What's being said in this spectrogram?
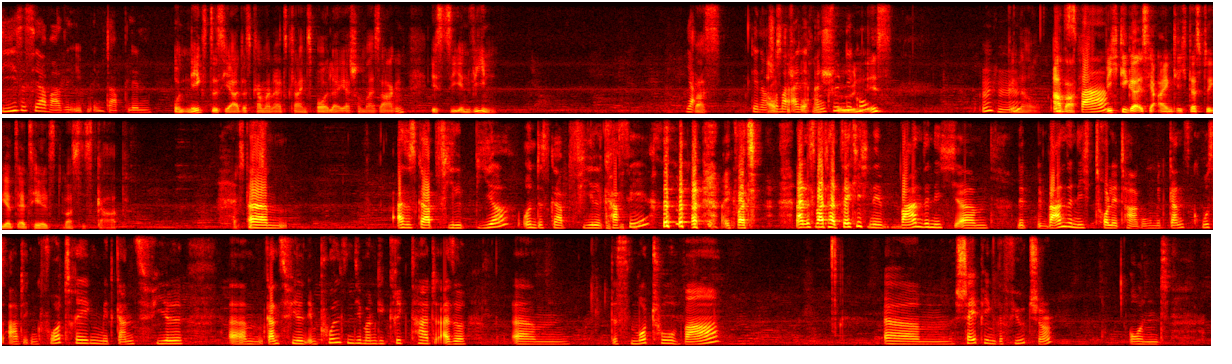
dieses Jahr war sie eben in Dublin. Und nächstes Jahr, das kann man als kleinen Spoiler ja schon mal sagen, ist sie in Wien, Ja, was genau, schon mal eine Ankündigung. Mhm. Genau. Aber zwar- wichtiger ist ja eigentlich, dass du jetzt erzählst, was es gab. Was? Ähm, also es gab viel Bier und es gab viel Kaffee. Nein, Quatsch. Nein, es war tatsächlich eine wahnsinnig, ähm, eine wahnsinnig tolle Tagung mit ganz großartigen Vorträgen, mit ganz viel, ähm, ganz vielen Impulsen, die man gekriegt hat. Also ähm, das Motto war ähm, Shaping the Future. Und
